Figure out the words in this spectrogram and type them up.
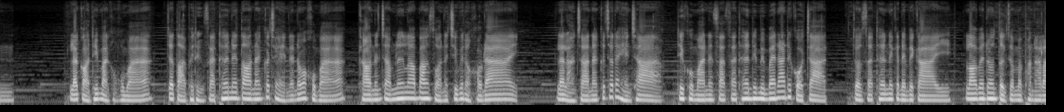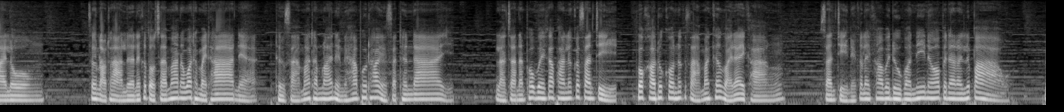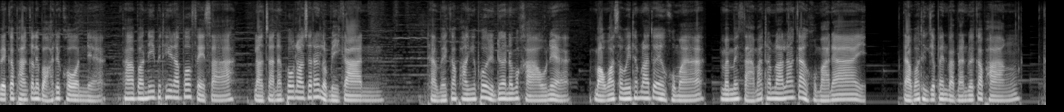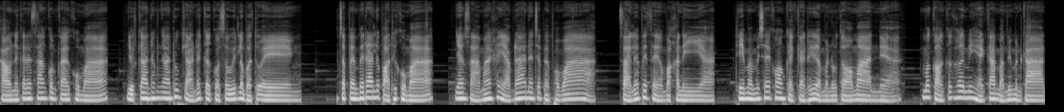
และก่อนที่หมัดของคุมะจะต่อยไปถึงแซตเทิลในตอนนั้นก็จะเห็นนะว่าคุมะเขานั้นจำเรื่องราวบางส่วนในชีวิตของเขาได้ และหลังจากนั้นก็จะได้เห็นฉากที่คุมะนั้นซัดแซตเทิลที่มีใบหน้าที่โกรธจัด จนแซตเทิลในกระเด็นไปไกลลอยไปโดนตึกจนมันพังทลายลง ซึ่งเหล่าทหารเรือนั้นก็ตกใจมากนะว่าทำไมท่าสเนี่ย ถึงสามารถทำร้ายหนึ่งในห้าผู้เท่าอย่างแซตเทิลได้ หลังจากนั้นพวกเวก้าพันแล้วก็ซันจิ พวกเขาทุกคนก็สามารถเคลื่อนไหวได้อีกครั้งซันจิเนี่ยก็เลยเข้าไปดูบอนนี่นะว่าเป็นอะไรหรือเปล่า เวก้าพันก็เลยบอกให้ทุกคนเนี่ยพาบอนนี่ไปที่รับเบิลเฟสซะหลังจากนั้นพวกเราจะได้หลบหนีกันแถมเวก้าพังยังพูดอีกด้วยนะว่าเขาเนี่ยบอกว่าสวิตทำลายตัวเองของคุมะมันไม่สามารถทำลายร่างกายของคุมะได้ แต่ว่าถึงจะเป็นแบบนั้นเวก้าพัง เขาเนี่ยก็ได้สร้างกลไกโคมะหยุดการทำงานทุกอย่างถ้าเกิดกดสวิตช์ระเบิดตัวเอง จะเป็นไปได้หรือเปล่าที่โคมะยังสามารถขยับได้นั่นจะเป็นเพราะว่าสายเลือดพิเศษของบัคเนีย ที่มันไม่ใช่ความแข็งแกร่งที่เหนือมนุษย์ต่อมันเนี่ยเมื่อก่อนก็เคยมีเหตุการณ์แบบนี้เหมือนกัน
